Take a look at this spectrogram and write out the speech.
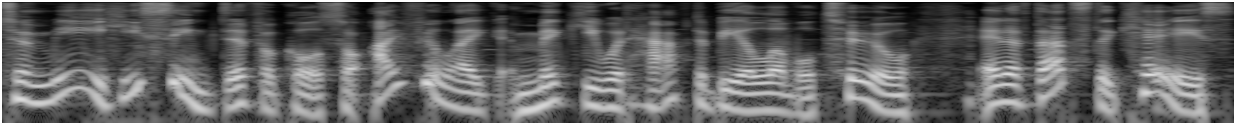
to me, he seemed difficult, so I feel like Mickey would have to be a level 2. And if that's the case,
